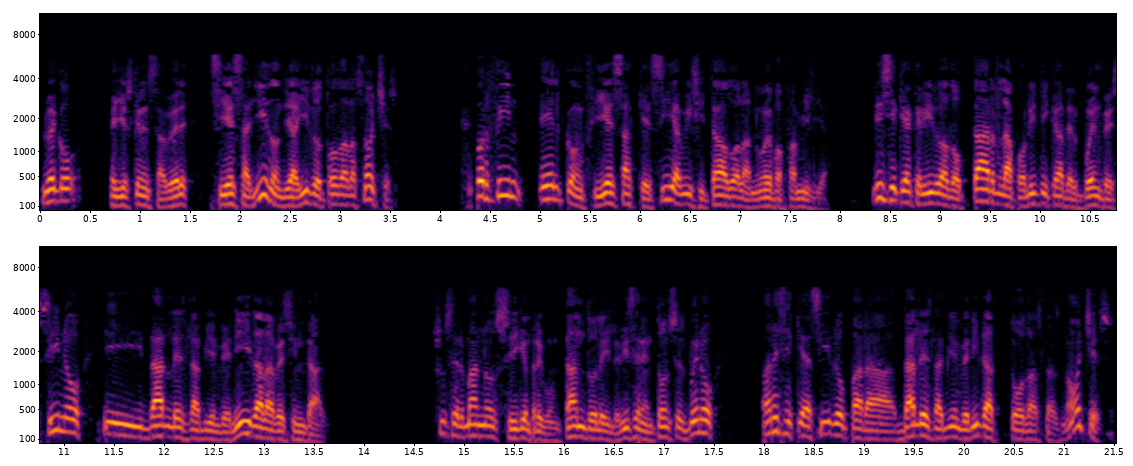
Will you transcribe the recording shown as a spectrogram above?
Luego, ellos quieren saber si es allí donde ha ido todas las noches. Por fin, él confiesa que sí ha visitado a la nueva familia. Dice que ha querido adoptar la política del buen vecino y darles la bienvenida a la vecindad. Sus hermanos siguen preguntándole y le dicen entonces, bueno, parece que ha sido para darles la bienvenida todas las noches.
